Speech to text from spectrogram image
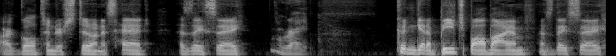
our goaltender stood on his head, as they say. Right. Couldn't get a beach ball by him, as they say.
